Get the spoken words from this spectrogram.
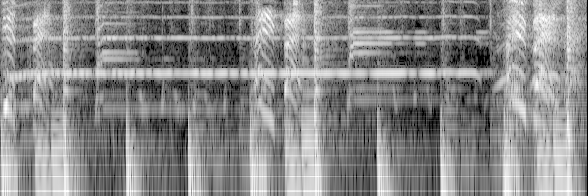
get back. Payback! Payback! Back.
